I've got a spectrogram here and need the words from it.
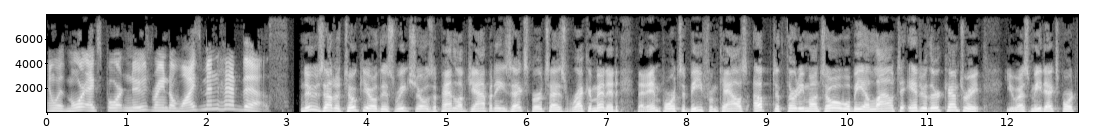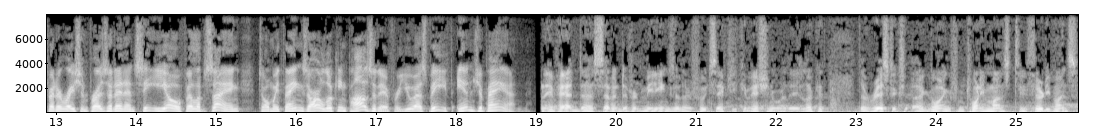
And with more export news, Randall Wiseman had this. News out of Tokyo this week shows a panel of Japanese experts has recommended that imports of beef from cows up to 30 months old will be allowed to enter their country. U.S. Meat Export Federation President and CEO Philip Seng told me things are looking positive for U.S. beef in Japan. They've had uh, seven different meetings of their Food Safety Commission where they look at the risk uh, going from 20 months to 30 months.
